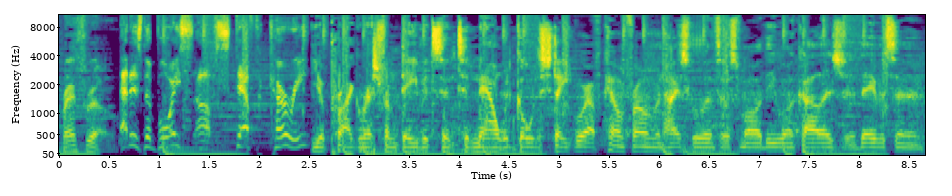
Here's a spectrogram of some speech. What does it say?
Press Row. That is the voice of Steph Curry. Your progress from Davidson to now with Golden State. Where I've come from in high school into a small D1 college at Davidson.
